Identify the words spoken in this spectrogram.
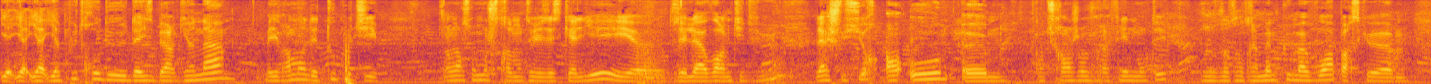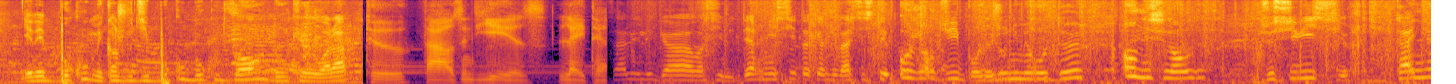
Il y a, y a- plus trop de- d'iceberg il y en a mais vraiment des tout petits. En ce moment je suis en train de monter les escaliers et vous allez avoir une petite vue. Là je suis sûr en haut quand tu ranges j'aurai fini de monter vous n'entendrez même plus ma voix parce que il y avait beaucoup mais quand je vous dis beaucoup beaucoup de vent donc euh, voilà 2000 years later. Salut les gars, voici le dernier site auquel je vais assister aujourd'hui pour le jour numéro 2 en Islande. Je suis sur une montagne,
